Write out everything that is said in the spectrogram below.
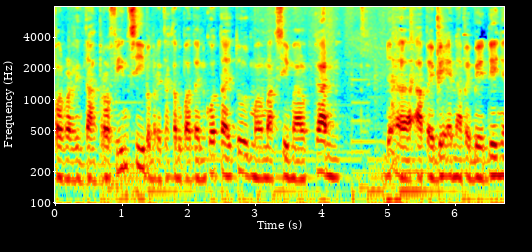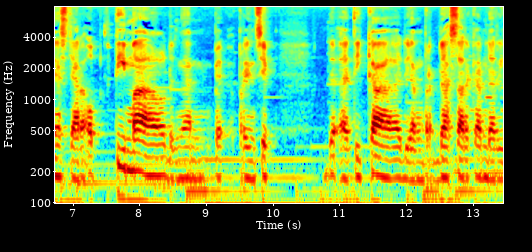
pemerintah provinsi, pemerintah kabupaten kota itu memaksimalkan APBN APBD-nya secara optimal dengan prinsip etika yang berdasarkan dari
